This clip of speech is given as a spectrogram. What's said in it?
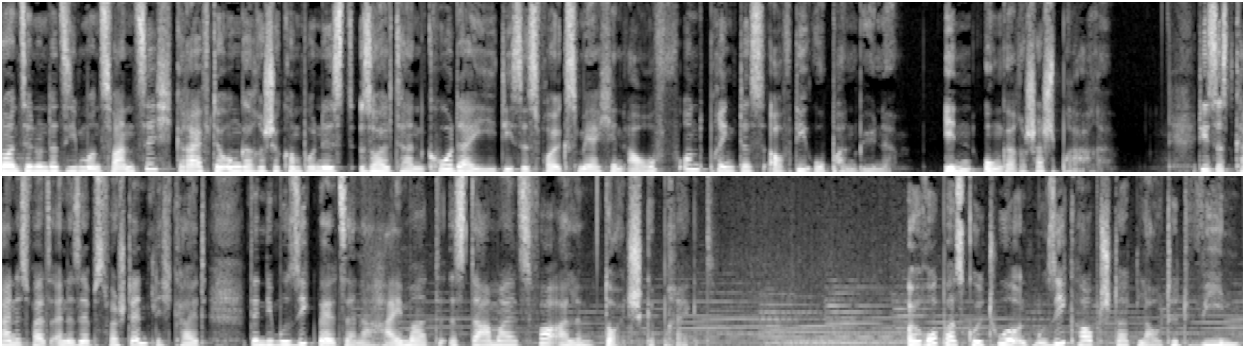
1927 greift der ungarische Komponist Soltan Kodai dieses Volksmärchen auf und bringt es auf die Opernbühne. In ungarischer Sprache. Dies ist keinesfalls eine Selbstverständlichkeit, denn die Musikwelt seiner Heimat ist damals vor allem deutsch geprägt. Europas Kultur- und Musikhauptstadt lautet Wien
